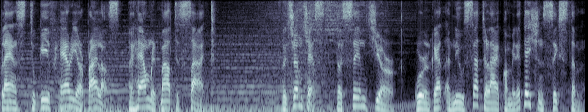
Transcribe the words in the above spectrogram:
plans to give Harrier pilots a helmet-mounted sight. The Jumpjets the same year will get a new satellite communication system.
